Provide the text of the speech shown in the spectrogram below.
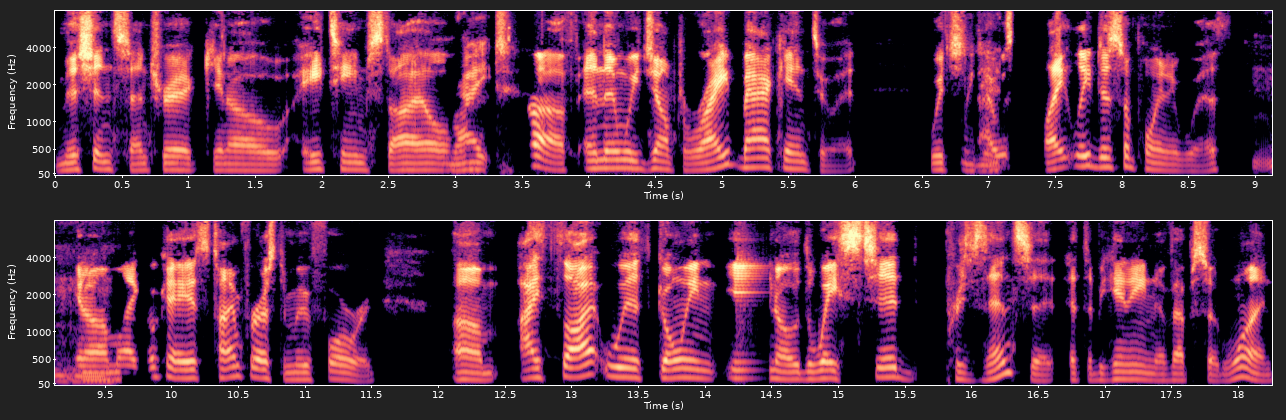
mission centric, you know, A team style Right. stuff. And then we jumped right back into it, which I was slightly disappointed with. Mhm. You know, I'm like, okay, it's time for us to move forward. Um, I thought with going, you know, the way Cid presents it at the beginning of episode one,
